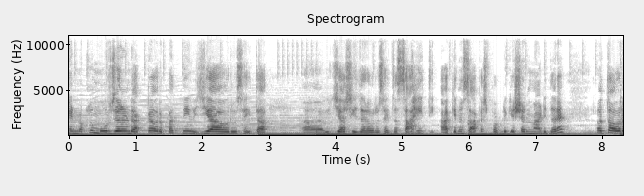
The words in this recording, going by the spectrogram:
ಹೆಣ್ಮಕ್ಳು, ಮೂರು ಜನ ಡಾಕ್ಟರ್, ಅವರ ಪತ್ನಿ ವಿಜಯ ಅವರು ಸಹಿತ ವಿಜಯ ಶ್ರೀಧರ್ ಅವರು ಸಹಿತ ಸಾಹಿತಿ, ಆಕೆನೂ ಸಾಕಷ್ಟು ಪಬ್ಲಿಕೇಶನ್ ಮಾಡಿದ್ದಾರೆ. ಮತ್ತು ಅವರ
